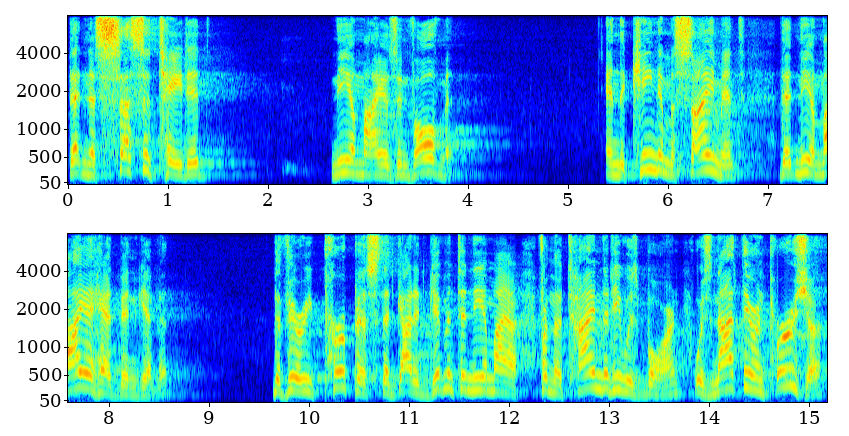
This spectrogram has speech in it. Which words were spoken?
that necessitated Nehemiah's involvement. And the kingdom assignment that Nehemiah had been given the very purpose that God had given to Nehemiah from the time that he was born was not there in Persia,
